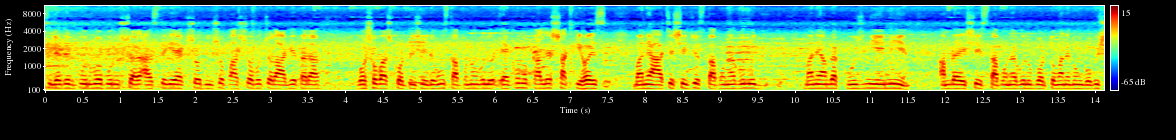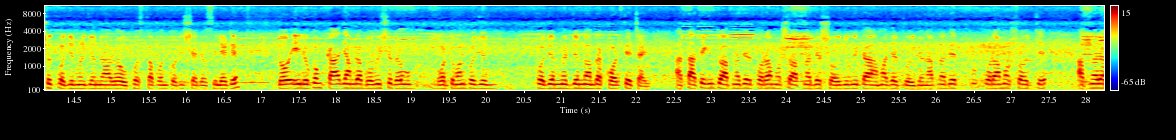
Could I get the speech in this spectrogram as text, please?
সিলেটের পূর্বপুরুষরা আজ থেকে একশো, দুশো, পাঁচশো বছর আগে তারা বসবাস করতেন সেই রকম স্থাপনাগুলো এখনও কালের সাক্ষী হয়েছে। মানে আছে সেই যে স্থাপনাগুলো মানে আমরা খোঁজ নিয়ে নিয়ে আমরা এই সেই স্থাপনাগুলো বর্তমান এবং ভবিষ্যৎ প্রজন্মের জন্য আরও উপস্থাপন করি সেটা সিলেটে তো এইরকম কাজ আমরা ভবিষ্যৎ এবং বর্তমান প্রজন্মের জন্য আমরা করতে চাই। আর তাতে কিন্তু আপনাদের পরামর্শ, আপনাদের সহযোগিতা আমাদের প্রয়োজন। আপনাদের পরামর্শ হচ্ছে, আপনারা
